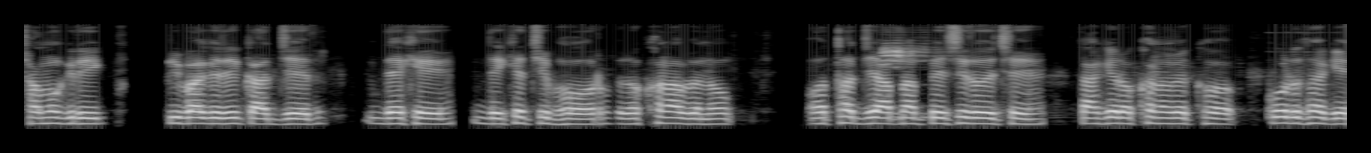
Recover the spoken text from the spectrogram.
সামগ্রিক বিভাগের কার্যের দেখে, দেখেছি ভর, রক্ষণাবেক্ষক, অর্থাৎ যে আপনার পেশি রয়েছে, তাকে রক্ষণাবেক্ষণ করে থাকে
